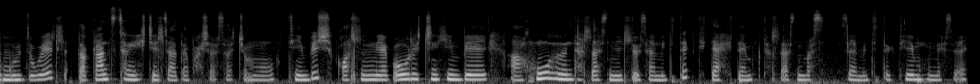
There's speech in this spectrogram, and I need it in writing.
юугүй зүгээр л одоо ганц цагийн хичээл заадаг багшаасаа ч юм уу. Тийм биш. Гол нь яг өөрөө чинь хинбэ хүн хувийн талаас нь илүү сайн мэддэг. Гэтэ академик талаас нь бас сайн мэддэг. Тийм хүнээсээ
